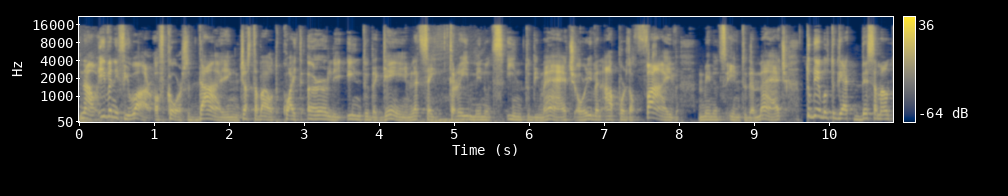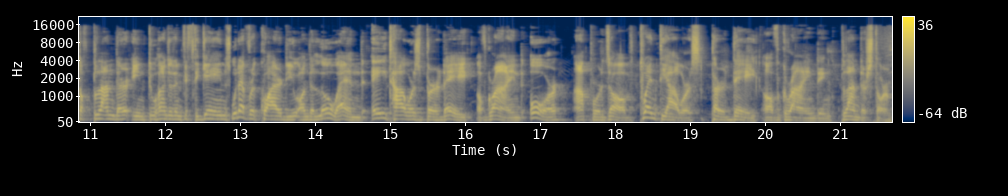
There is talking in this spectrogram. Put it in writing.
Now, even if you are, of course, dying just about quite early into the game, let's say 3 minutes into the match, or even upwards of 5 minutes into the match, to be able to get this amount of plunder in 250 games would have required you on the low end 8 hours per day of grind, or upwards of 20 hours per day of grinding Plunderstorm.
